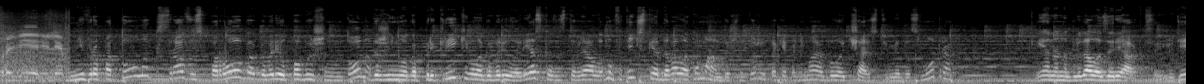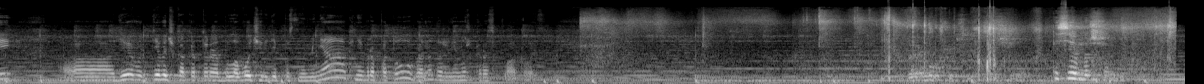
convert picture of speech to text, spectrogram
проверили. Невропатолог сразу с порога говорил повышенным тоном, даже немного прикрикивала, говорила резко, заставляла, ну, фактически отдавала команды, что тоже, так я понимаю, было частью медосмотра. И она наблюдала за реакцией людей. А, дев- Девочка, которая была в очереди после меня к невропатологу, она даже немножко расплакалась. Спасибо большое.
